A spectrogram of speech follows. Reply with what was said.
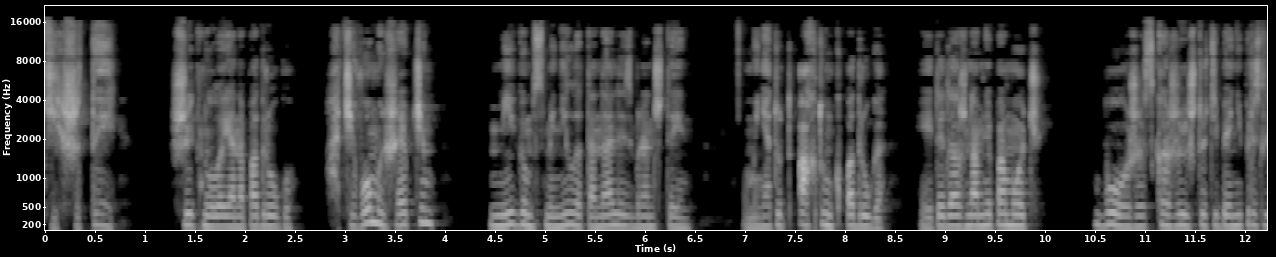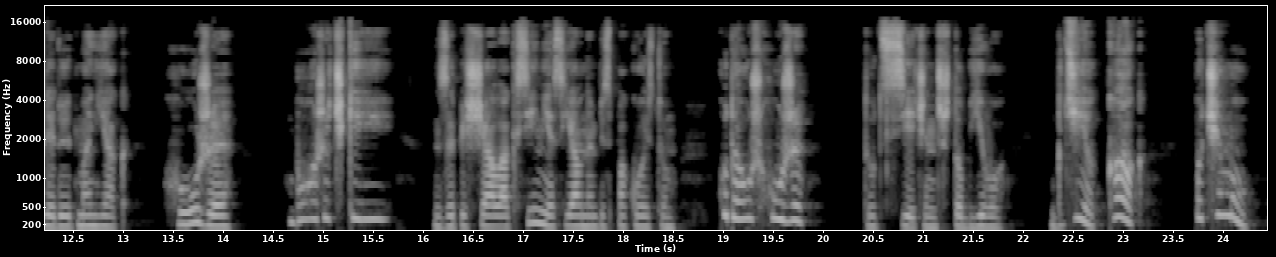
Тише ты, шикнула я на подругу. «А чего мы шепчем?» Мигом сменила тональность Бронштейн. «У меня тут ахтунг, подруга, и ты должна мне помочь». «Боже, скажи, что тебя не преследует маньяк. Хуже». «Божечки!» – запищала Аксинья с явным беспокойством. «Куда уж хуже?» Тут Сечин, чтоб его. «Где? Как? Почему?»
